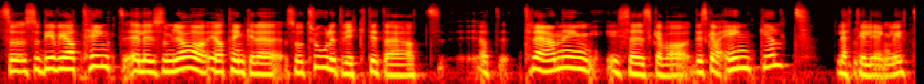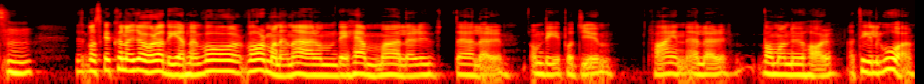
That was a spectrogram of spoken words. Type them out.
Så, så det vi har tänkt, eller som jag, jag tänker är så otroligt viktigt är att, att träning i sig ska vara, det ska vara enkelt, lättillgängligt. Mm. Man ska kunna göra det egentligen var, var man än är, om det är hemma eller ute eller om det är på ett gym. Fine, eller vad man nu har att tillgå.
